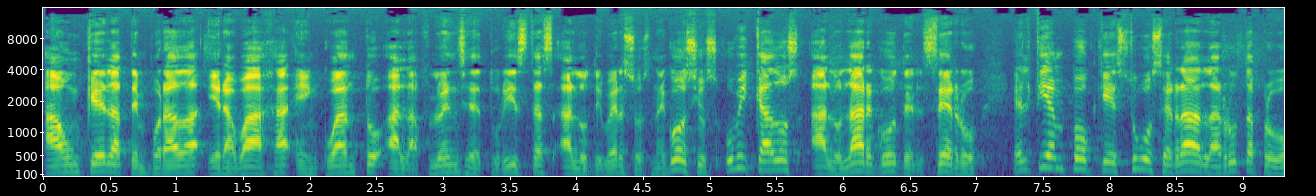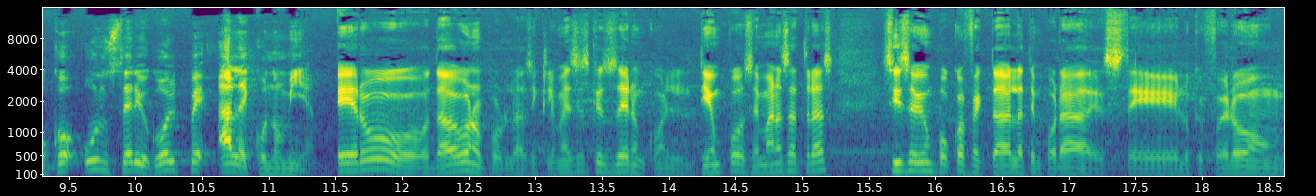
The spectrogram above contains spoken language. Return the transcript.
aunque la temporada era baja en cuanto a la afluencia de turistas a los diversos negocios ubicados a lo largo del cerro, el tiempo que estuvo cerrada la ruta provocó un serio golpe a la economía. Pero, dado bueno, por las inclemencias que sucedieron con el tiempo semanas atrás, sí se vio un poco afectada la temporada, este, lo que fueron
